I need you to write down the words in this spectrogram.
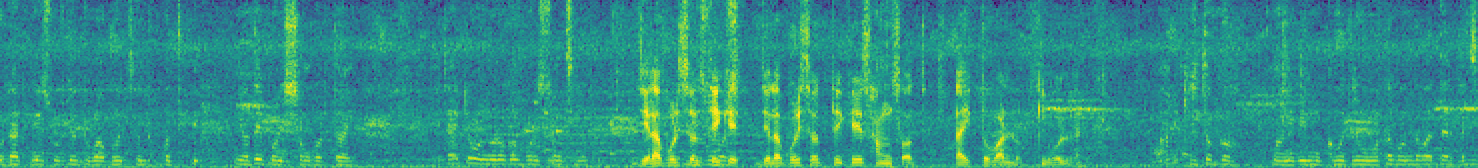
ওঠা থেকে সূর্য ডোবা পর্যন্ত প্রতিনিয়তই পরিশ্রম করতে হয় এটা একটা অন্যরকম পরিশ্রম ছিল। জেলা পরিষদ থেকে জেলা পরিষদ থেকে সাংসদ দায়িত্ব বাড়লো কি বলবেন? আমি কৃতজ্ঞ মানবিক মুখ্যমন্ত্রী মমতা বন্দ্যোপাধ্যায়ের কাছে।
